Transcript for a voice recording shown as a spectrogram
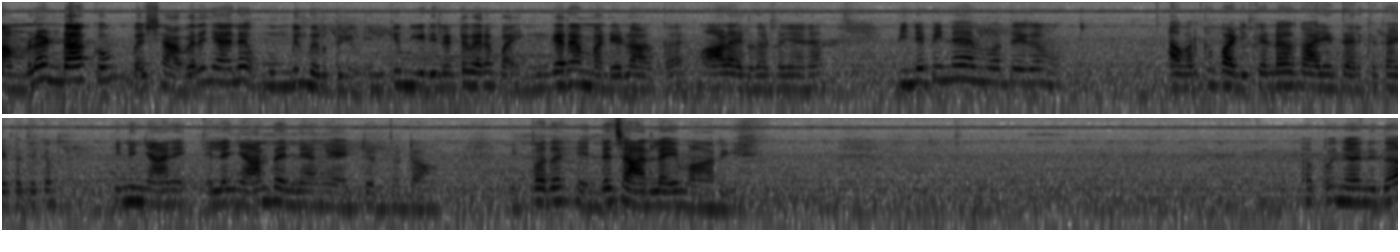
നമ്മളുണ്ടാക്കും പക്ഷെ അവരെ ഞാൻ മുമ്പിൽ നിർത്തിക്കും. എനിക്ക് വീടിലിട്ട് വരാൻ ഭയങ്കര മടിയുള്ള ആൾക്കാർ ആളായിരുന്നു കേട്ടോ ഞാൻ പിന്നെ പിന്നെ ആകുമ്പോഴത്തേക്കും അവർക്ക് പഠിക്കേണ്ട കാര്യം തിരക്കൊക്കെ ആയപ്പോഴത്തേക്കും പിന്നെ ഞാൻ എല്ലാം ഞാൻ തന്നെ അങ്ങ് ഏറ്റെടുത്തു കേട്ടോ. ഇപ്പം അത് എന്റെ ചാനലായി മാറി. അപ്പോൾ ഞാനിതാ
